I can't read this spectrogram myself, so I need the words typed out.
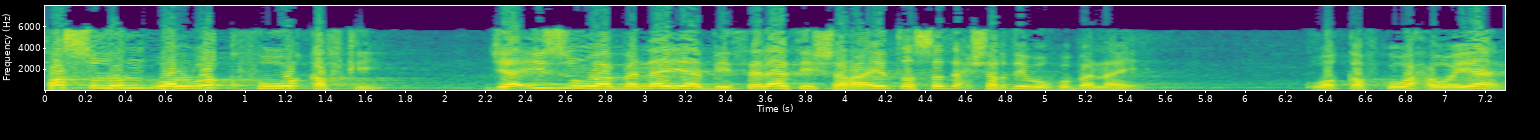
Faslun waalwaqfu waqafkii jaa-izun waa bannaanya bialaai sharaa'ita saddex shardi buu ku bannaanyay waqafku waxa weeyaan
